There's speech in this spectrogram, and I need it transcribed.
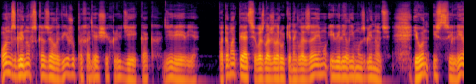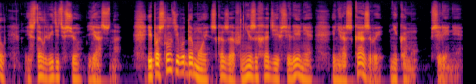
Он, взглянув, сказал, «Вижу проходящих людей, как деревья». Потом опять возложил руки на глаза ему и велел ему взглянуть. И он исцелел и стал видеть все ясно. И послал его домой, сказав, «Не заходи в селение и не рассказывай никому в селении».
